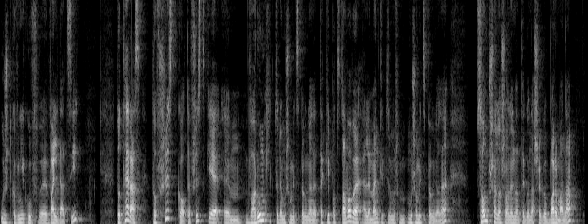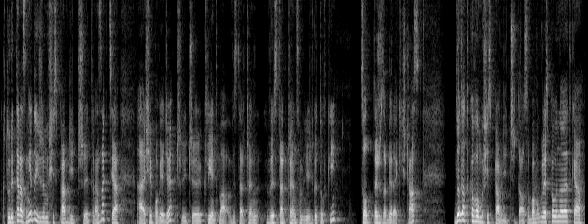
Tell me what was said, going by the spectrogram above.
użytkowników walidacji to teraz to wszystko, te wszystkie warunki, które muszą być spełnione, takie podstawowe elementy, które muszą, być spełnione, są przenoszone na tego naszego barmana, który teraz nie dość, że musi sprawdzić, czy transakcja e, się powiedzie, czyli czy klient ma wystarczającą ilość gotówki, co też zabiera jakiś czas. Dodatkowo musi sprawdzić, czy ta osoba w ogóle jest pełnoletnia,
